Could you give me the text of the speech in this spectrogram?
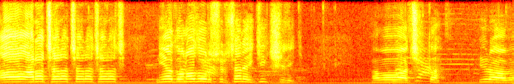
Aa araç araç araç araç. Nihat ona doğru sürsene iki kişilik. Ha baba açıkta. Yürü abi.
